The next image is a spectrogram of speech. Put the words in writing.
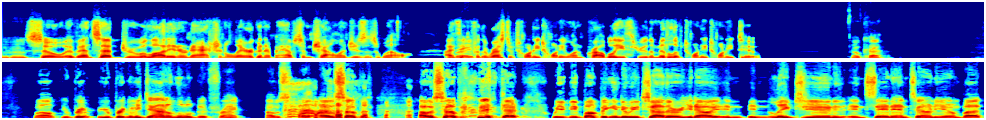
Mm-hmm. So events that drew a lot internationally are going to have some challenges as well. I right. think for the rest of 2021, probably through the middle of 2022. Okay. Well, you're bring, you're bringing me down a little bit, Frank. I was I, I was hoping I was hoping that we'd be bumping into each other, you know, in, in late June in, in San Antonio, but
